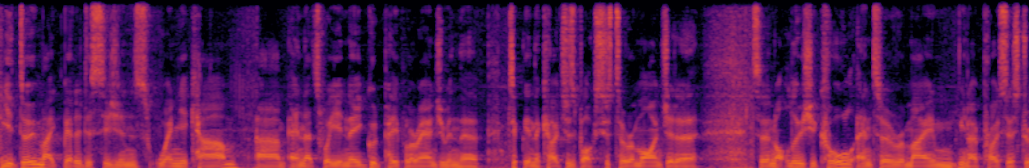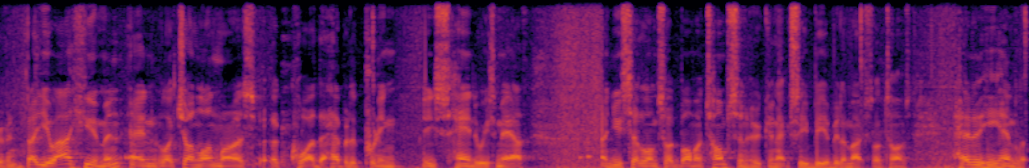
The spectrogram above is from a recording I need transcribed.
you do make better decisions when you're calm. Um, and that's where you need good people around you in the, particularly in the coach's box, just to remind you to to not lose your cool and to remain, you know, process driven. But you are human, and like John Longmire's acquired the habit of putting his hand to his mouth, and you sat alongside Bomber Thompson, who can actually be a bit emotional at times. How did he handle it?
